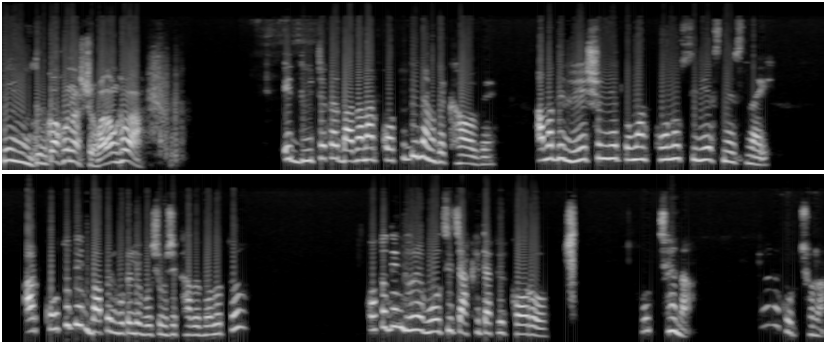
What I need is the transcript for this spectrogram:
তুমি কখন আসছো? বাদাম খাবা? এই দুই টাকার বাদাম আর কতদিন আমাকে খাওয়াবে? আমাদের রিলেশন নিয়ে তোমার কোনো সিরিয়াসনেস নাই। আর কতদিন বাপের হোটেলে বসে বসে খাবে বলো তো? কতদিন ধরে বলছি চাকরি টাকরি করো? হচ্ছে না। কেন করছ না?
